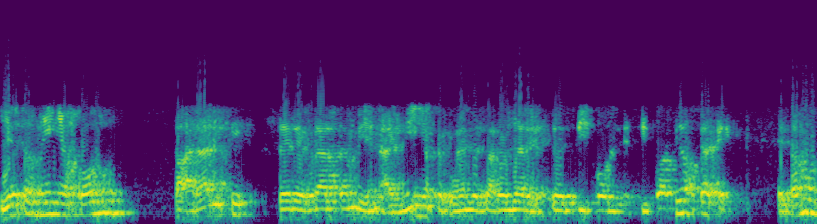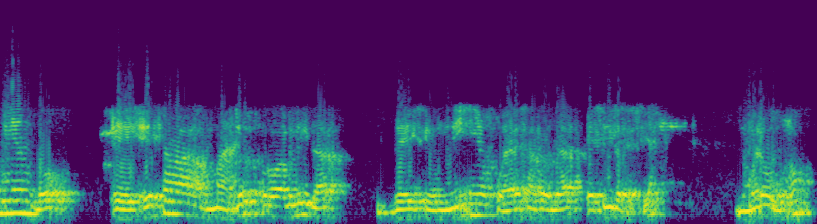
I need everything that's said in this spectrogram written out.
Y estos niños con parálisis cerebral también, hay niños que pueden desarrollar este tipo de situación. O sea que estamos viendo eh, esa mayor probabilidad de que un niño pueda desarrollar epilepsia. Número uno,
